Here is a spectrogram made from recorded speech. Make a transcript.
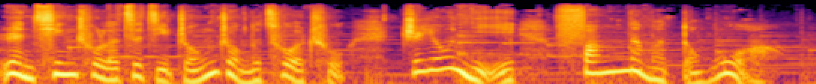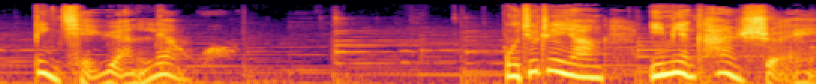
认清楚了自己种种的错处。只有你方那么懂我，并且原谅我。我就这样一面看水，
